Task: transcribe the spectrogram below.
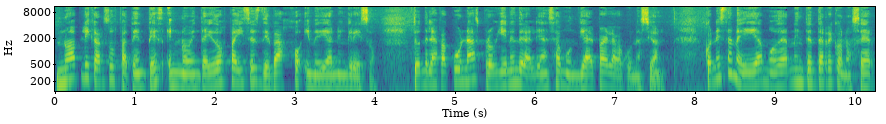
no aplicar sus patentes en 92 países de bajo y mediano ingreso, donde las vacunas provienen de la Alianza Mundial para la Vacunación. Con esta medida, Moderna intenta reconocer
